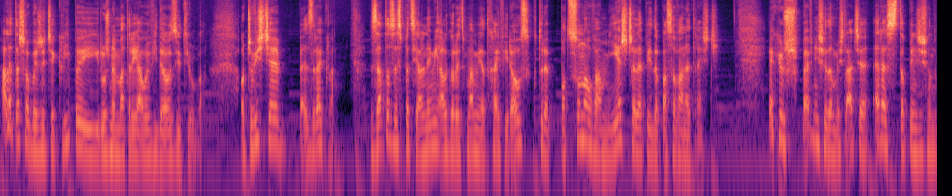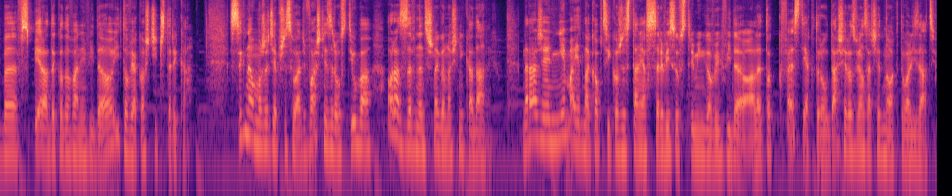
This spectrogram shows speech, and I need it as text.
ale też obejrzycie klipy i różne materiały wideo z YouTube'a. Oczywiście bez reklam. Za to ze specjalnymi algorytmami od HiFi Rose, które podsuną Wam jeszcze lepiej dopasowane treści. Jak już pewnie się domyślacie, RS150B wspiera dekodowanie wideo i to w jakości 4K. Sygnał możecie przesyłać właśnie z RoseTube'a oraz zewnętrznego nośnika danych. Na razie nie ma jednak opcji korzystania z serwisów streamingowych wideo, ale to kwestia, którą da się rozwiązać jedną aktualizacją.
